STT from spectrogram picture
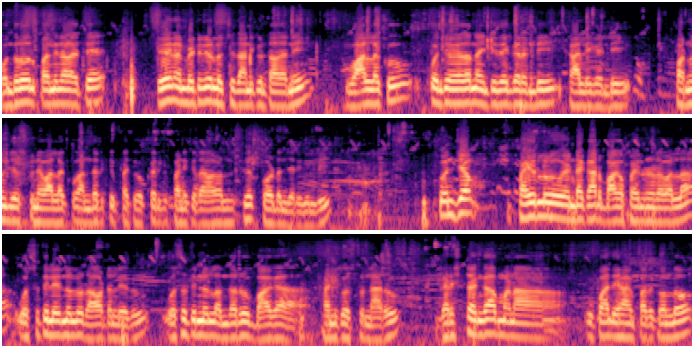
వంద రోజులు పని దినాలు అయితే ఏదైనా మెటీరియల్ వచ్చేదానికి ఉంటుందని వాళ్ళకు కొంచెం ఏదైనా ఇంటి దగ్గర అండి పనులు చేసుకునే వాళ్ళకు అందరికీ ప్రతి ఒక్కరికి పనికి రావాల్సి కోవడం జరిగింది. కొంచెం పైర్లు ఎండాకాలం బాగా పైర్లు ఉండడం వల్ల వసతి లేని రావటం లేదు. వసతి వాళ్ళు అందరూ బాగా పనికి వస్తున్నారు. గరిష్టంగా మన ఉపాధి హామీ పథకంలో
